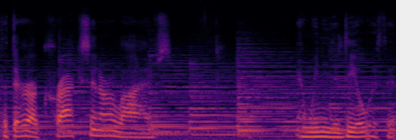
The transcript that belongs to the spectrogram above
that there are cracks in our lives and we need to deal with it.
